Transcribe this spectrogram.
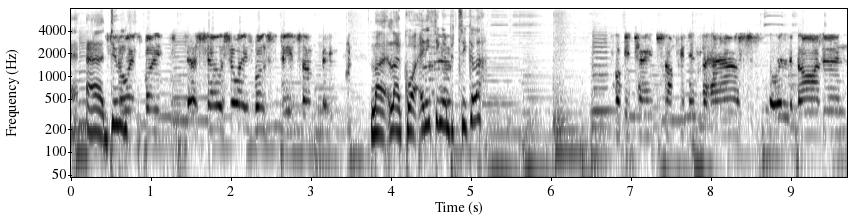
uh, She doing always, wanted, uh, she she always wants to do something. like like what? Anything in particular? Probably change something in the house or in the garden.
